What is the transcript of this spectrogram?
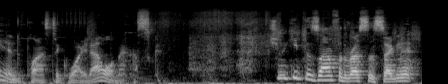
and plastic white owl mask. Should we keep this on for the rest of the segment?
